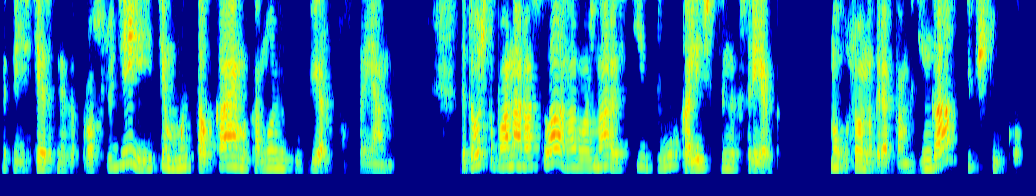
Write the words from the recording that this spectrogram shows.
это естественный запрос людей, и этим мы толкаем экономику вверх постоянно. Для того, чтобы она росла, она должна расти двух количественных срезах. Ну, условно говоря, там в деньгах и в штуках.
